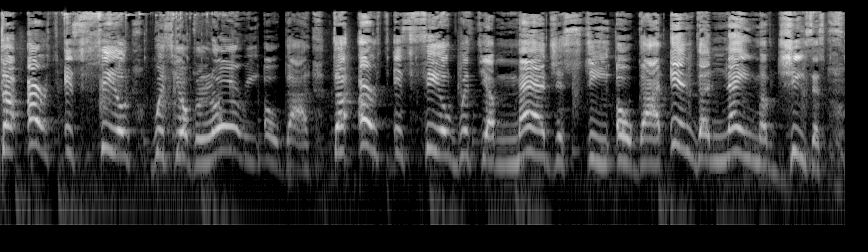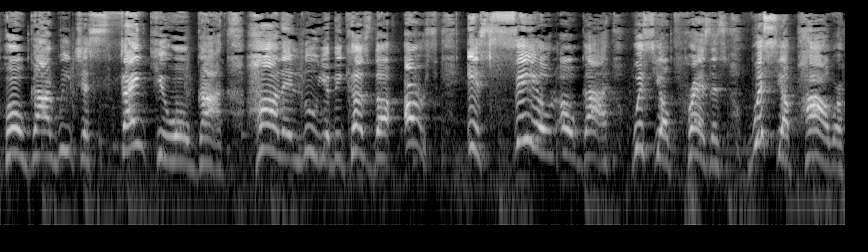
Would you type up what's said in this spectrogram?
The earth is filled with your glory, oh God. The earth is filled with your majesty, oh God, in the name of Jesus. Oh God, we just thank you, oh God. Hallelujah, because the earth is filled, oh God, with your presence, with your power.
